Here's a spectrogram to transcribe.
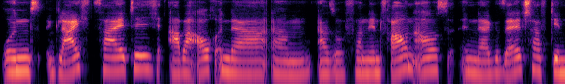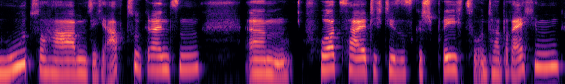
und gleichzeitig aber auch in der, ähm, also von den Frauen aus in der Gesellschaft den Mut zu haben, sich abzugrenzen, ähm, vorzeitig dieses Gespräch zu unterbrechen,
